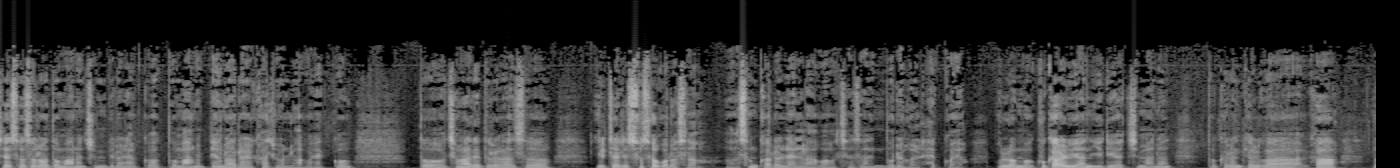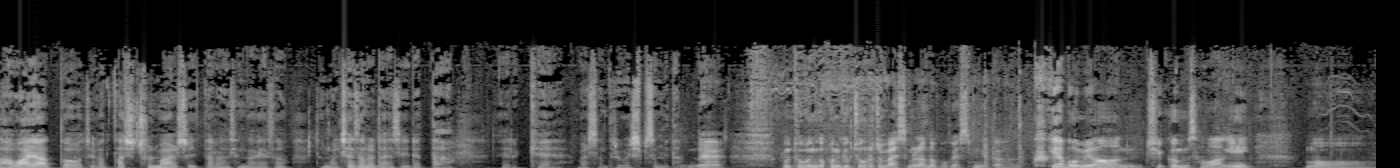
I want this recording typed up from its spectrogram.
제 스스로도 많은 준비를 했고 또 많은 변화를 가져오려고 했고 또 청와대 들어가서 일자리 수석으로서 어, 성과를 내려고 최소한 노력을 했고요. 물론 뭐 국가를 위한 일이었지만은 또 그런 결과가 나와야 또 제가 다시 출마할 수 있다라는 생각에서 정말 최선을 다해서 일했다. 이렇게 말씀드리고 싶습니다. 네. 그럼 두 분과 본격적으로 좀 말씀을 나눠보겠습니다. 크게 보면 지금 상황이 뭐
